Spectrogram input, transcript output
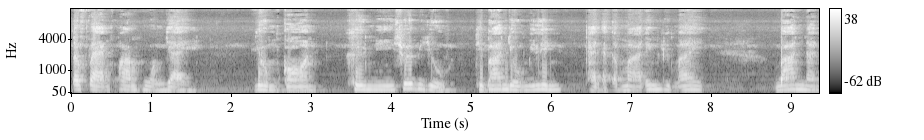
แต่แฝงความห่วงใยโยมกร คืนนี้ช่วยไปอยู่ที่บ้านโยมมิลินแทนอาตมาได้หรือไม่ บ้านนั้น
